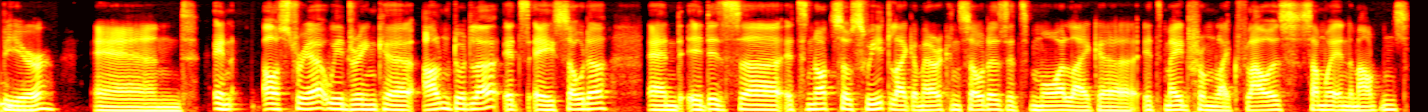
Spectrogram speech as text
beer. And in Austria, we drink uh, Almdudler. It's a soda, and it is uh, it's not so sweet like American sodas. It's more like uh, it's made from like flowers somewhere in the mountains,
